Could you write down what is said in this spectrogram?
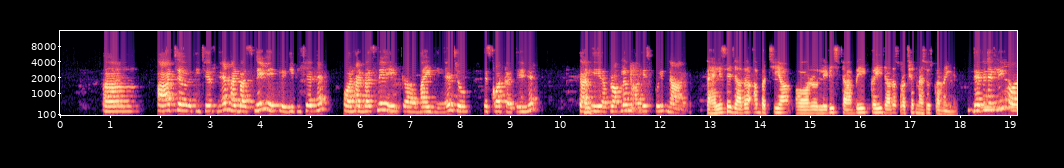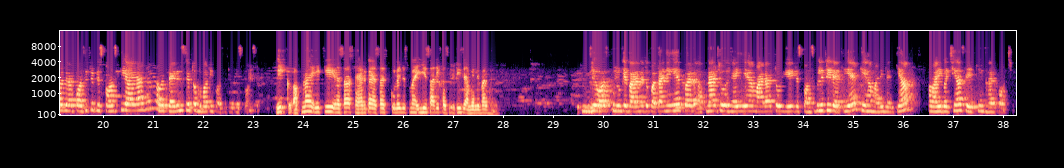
आठ टीचर्स हैं हर बस में एक लेडी टीचर है और हर बस में एक बाई भी है जो स्कॉट करते हैं ताकि प्रॉब्लम आगे कोई ना आए। पहले से ज़्यादा अब बच्चियाँ और लेडी स्टाफ भी कई ज़्यादा सुरक्षित महसूस कर रही हैं। डेफिनेटली और पॉजिटिव रिस्पांस भी आया है और पेरेंट्स से तो बहुत ही पॉजिटिव रिस्पांस है। एक अपना एक ही ऐसा शहर का ऐसा स्कूल है जिसमें ये सारी फैसिलिटीज़ अवेलेबल हैं। मुझे और स्कूलों के बारे में तो पता नहीं है पर अपना जो है ये हमारा तो ये रिस्पॉन्सिबिलिटी रहती है कि हमारी लड़कियाँ हमारी बच्चियाँ सेफली घर पहुँचे।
